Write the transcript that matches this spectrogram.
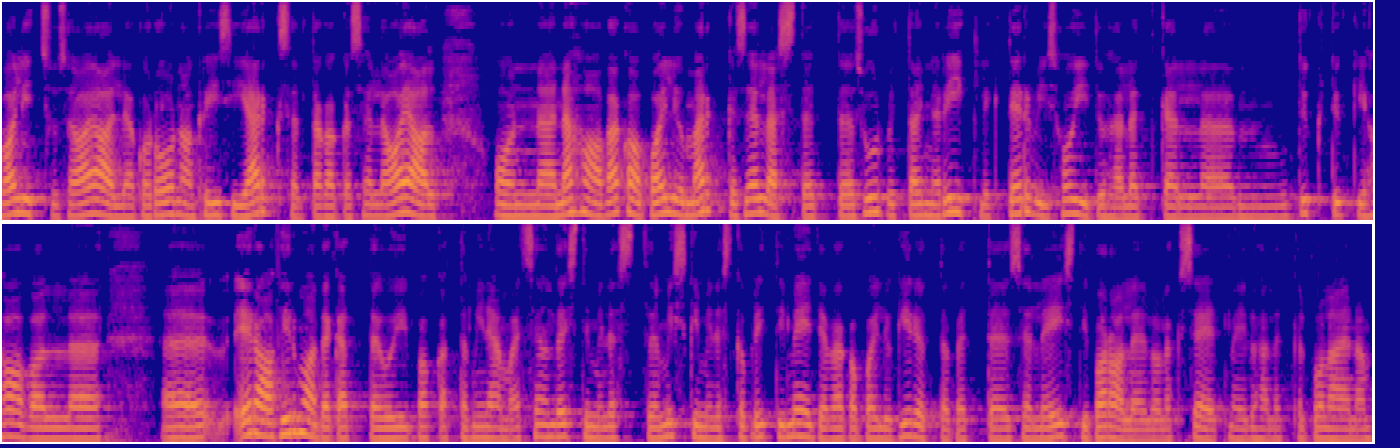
valitsuse ajal ja koroonakriisi järgselt, aga ka selle ajal on näha väga palju märke sellest, et Suurbritannia riiklik tervishoid ühel hetkel ähm, tükk tüki haaval äh, erafirmade kätte võib hakata minema, et see on tõesti millest, miski, millest ka Briti meedia väga palju kirjutab, et selle selle Eesti paralleel oleks see, et meil ühel hetkel pole enam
